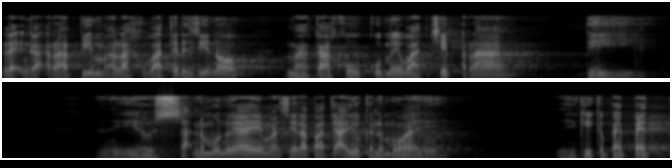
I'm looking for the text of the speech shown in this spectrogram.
lek enggak rapi malah khawatir zino maka hukume wajib rapi. Ya sak nemunu ae masih rapati ayu gelem wae. Iki kepepet.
